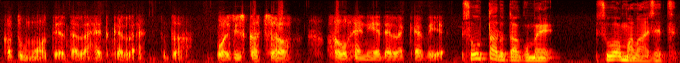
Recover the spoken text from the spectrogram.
katumuotia tällä hetkellä. Tota, voi siis katsoa olleeni edelläkävijä. Suhtaudutaanko me suomalaiset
